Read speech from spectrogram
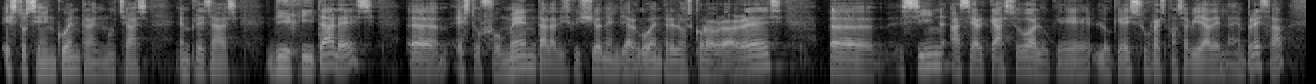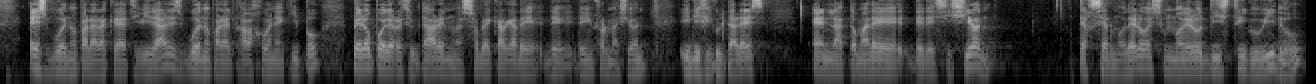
Esto se encuentra en muchas empresas digitales. Eh, esto fomenta la discusión, el diálogo entre los colaboradores. Eh, sin hacer caso a lo que, lo que es su responsabilidad en la empresa. Es bueno para la creatividad, es bueno para el trabajo en equipo, pero puede resultar en una sobrecarga de, información y dificultades en la toma de decisión tercer modelo es un modelo distribuido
